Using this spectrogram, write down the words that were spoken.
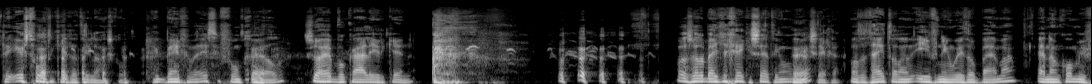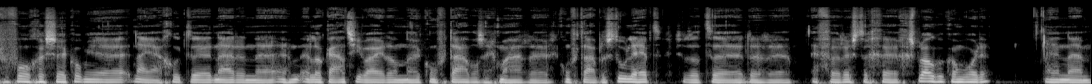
De eerste volgende keer dat hij langskomt. Ik ben geweest, ik vond het geweldig. Zo hebben we elkaar leren kennen. was wel een beetje een gekke setting, moet Ja? ik zeggen. Want het heet dan een Evening with Obama. En dan kom je vervolgens, eh, kom je, nou ja, goed, eh, naar een, eh, een, een locatie waar je dan eh, comfortabel, zeg maar, eh, comfortabele stoelen hebt. Zodat eh, er eh, even rustig eh, gesproken kan worden. En ehm,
